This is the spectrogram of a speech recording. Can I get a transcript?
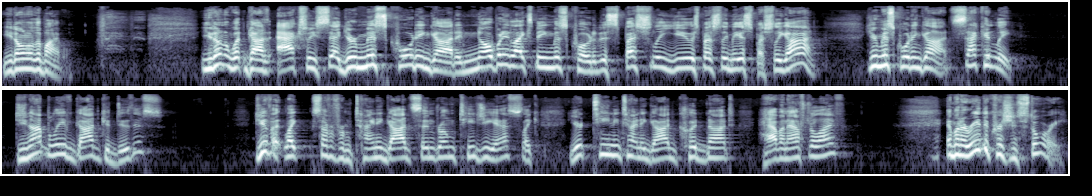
you don't know the Bible. you don't know what God actually said. You're misquoting God, and nobody likes being misquoted, especially you, especially me, especially God. You're misquoting God. Secondly, do you not believe God could do this? Do you have like suffer from tiny God syndrome, TGS? Like your teeny tiny God could not have an afterlife? And when I read the Christian story,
